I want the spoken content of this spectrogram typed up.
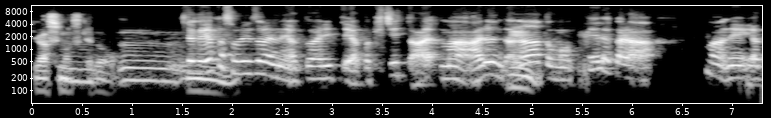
気がしますけど。うん。うんだからやっぱそれぞれの役割ってやっぱきちっとあ,、まあ、あるんだなと思って、だから、まあね、や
